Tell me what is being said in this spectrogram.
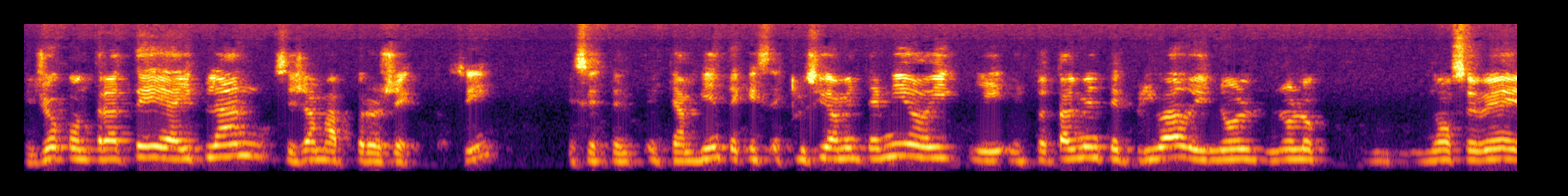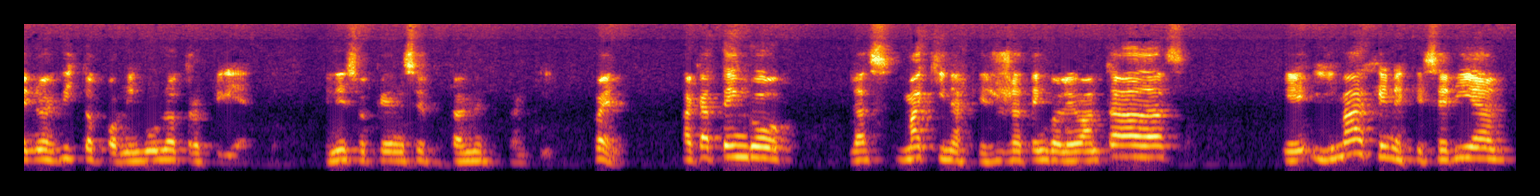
yo contraté a iPlan se llama proyecto, ¿sí? Es este, este, ambiente que es exclusivamente mío y, es totalmente privado y no, no, lo, no se ve, no es visto por ningún otro cliente. En eso quédense totalmente tranquilos. Bueno, acá tengo las máquinas que yo ya tengo levantadas, eh, imágenes que serían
